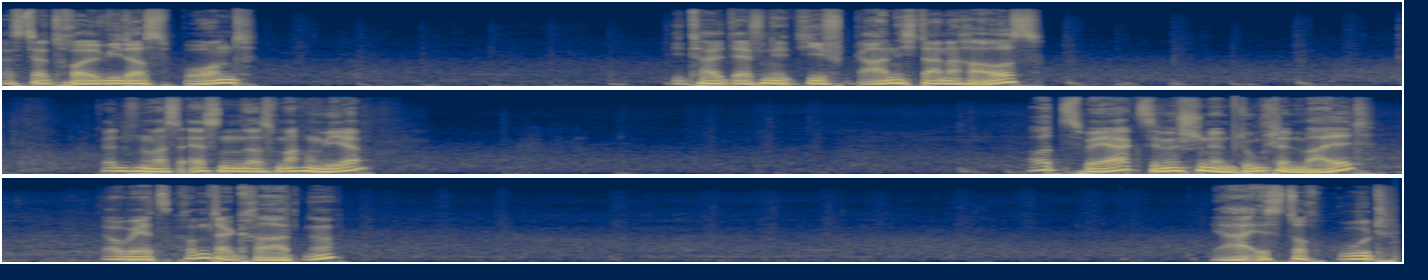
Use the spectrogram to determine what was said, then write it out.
dass der Troll wieder spawnt. Sieht halt definitiv gar nicht danach aus. Könnten was essen, das machen wir. Oh, Zwerg, sind wir schon im dunklen Wald? Ich glaube, jetzt kommt er gerade, ne? Ja, ist doch gut.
